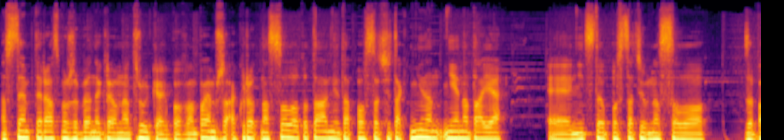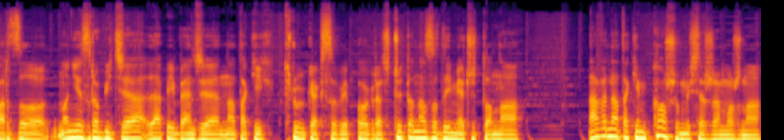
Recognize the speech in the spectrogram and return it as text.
Następny raz może będę grał na trójkach, bo wam powiem, że akurat na solo totalnie ta postać się tak nie, nie nadaje, e, nic z tą postacią na solo za bardzo, no nie zrobicie, lepiej będzie na takich trójkach sobie pograć, czy to na zadymie, czy to na, nawet na takim koszu myślę, że można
